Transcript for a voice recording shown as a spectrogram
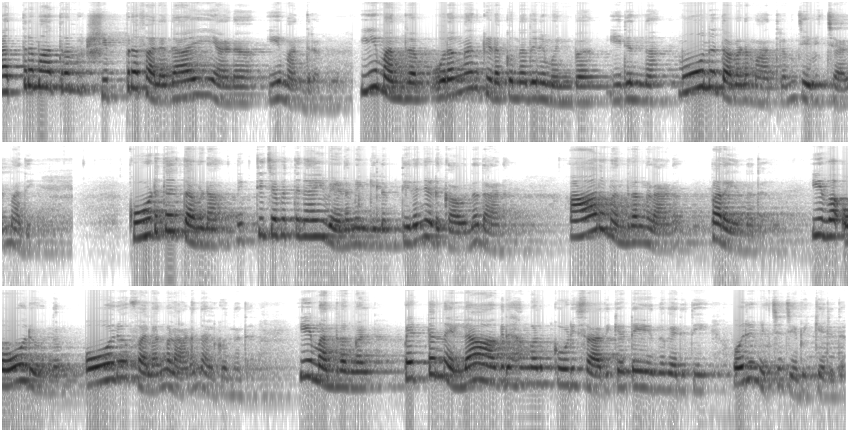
അത്രമാത്രം ക്ഷിപ്രഫലദായിയാണ് ഈ മന്ത്രം. ഈ മന്ത്രം ഉറങ്ങാൻ കിടക്കുന്നതിന് മുൻപ് ഇരുന്ന് മൂന്ന് തവണ മാത്രം ജപിച്ചാൽ മതി. കൂടുതൽ തവണ നിത്യജപത്തിനായി വേണമെങ്കിലും തിരഞ്ഞെടുക്കാവുന്നതാണ്. ആറ് മന്ത്രങ്ങളാണ് പറയുന്നത്. ഇവ ഓരോന്നും ഓരോ ഫലങ്ങളാണ് നൽകുന്നത്. ഈ മന്ത്രങ്ങൾ പെട്ടെന്ന് എല്ലാ ആഗ്രഹങ്ങളും കൂടി സാധിക്കട്ടെ എന്ന് കരുതി ഒരുമിച്ച് ജപിക്കരുത്.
